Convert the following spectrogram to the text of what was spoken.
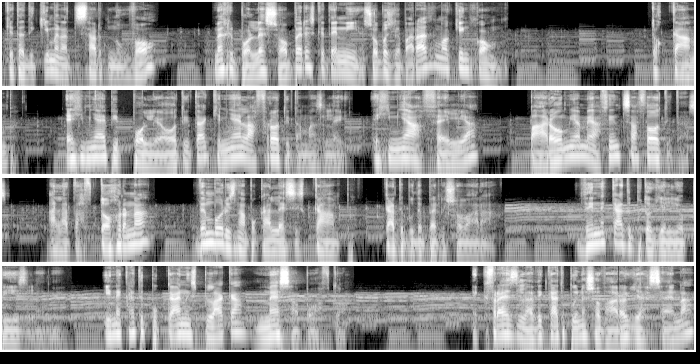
και τα αντικείμενα της Art Nouveau μέχρι πολλές όπερες και ταινίες, όπως για παράδειγμα ο King Kong. Το camp έχει μια επιπολαιότητα και μια ελαφρότητα, μας λέει. Έχει μια αφέλεια παρόμοια με αυτήν της αθότητας, αλλά ταυτόχρονα δεν μπορείς να αποκαλέσεις camp κάτι που δεν παίρνει σοβαρά δεν είναι κάτι που το γελιοποιείς δηλαδή. Είναι κάτι που κάνεις πλάκα μέσα από αυτό. Εκφράζεις δηλαδή κάτι που είναι σοβαρό για σένα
